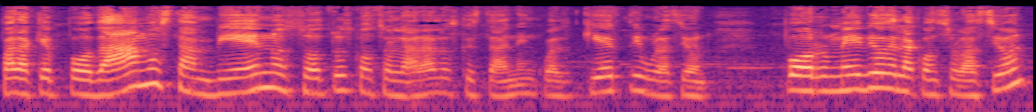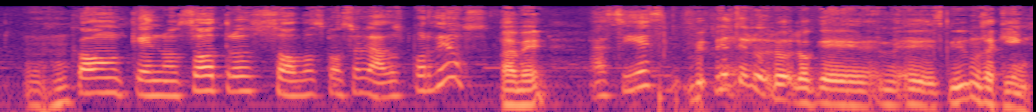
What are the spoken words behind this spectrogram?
para que podamos también nosotros consolar a los que están en cualquier tribulación, por medio de la consolación con que nosotros somos consolados por Dios. Amén. Así es. Fí- Fíjate lo, lo- lo que eh, escribimos aquí.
